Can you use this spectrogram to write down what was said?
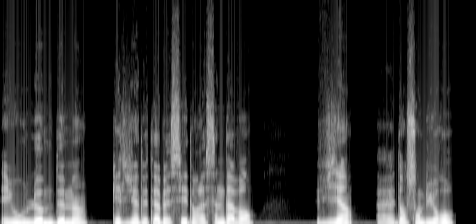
et où l'homme de main, qu'elle vient de tabasser dans la scène d'avant, vient dans son bureau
